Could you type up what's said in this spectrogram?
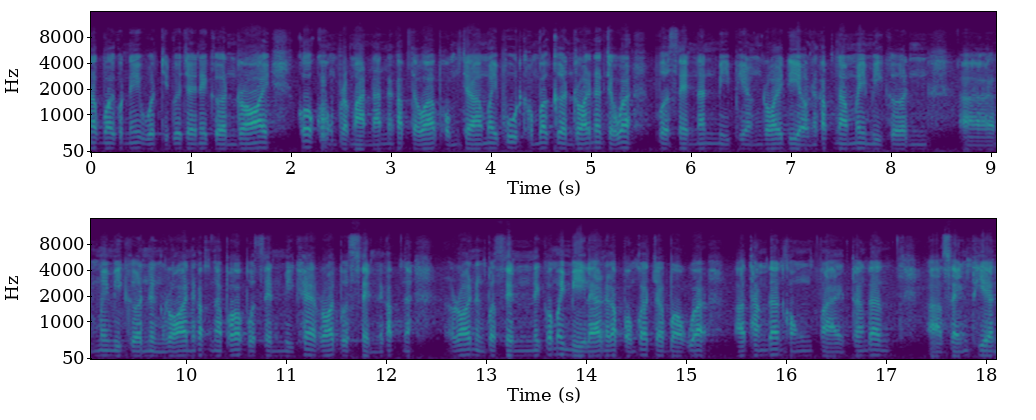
นักมวยคนนี้หัวจิตหัวใจในเกินร้อยก็คงประมาณนั้นนะครับ แต่ว่าผมจะไม่พูดคำว่าเกินร้อยเนื่องจากว่าเปอร์เซ็นต์นั้นมีเพียงร้อยเดียวนะครับนะไม่มีเกินไม่มีเกิน 100นะครับนะเพราะว่าเปอร์เซ็นต์มีแค่ร้อยเปอร์เซ็นต์นะครับนะร้อยหนึ่งเปอร์เซ็นต์นี่ก็ไม่มีแล้วนะครับ ผมก็จะบอกว่าทางด้านของฝ่ายทางด้านแสงเทียน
